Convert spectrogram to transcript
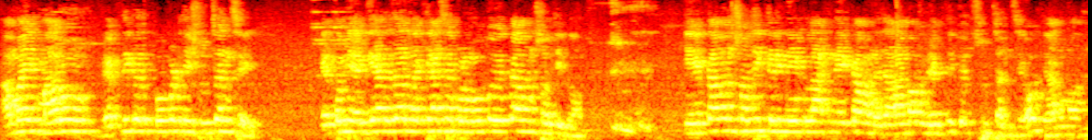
આમાં એક મારું વ્યક્તિગત પોપટથી સૂચન છે કે તમે અગિયાર હજાર લખ્યા છે, પણ હું તો એકાવનસો થી કહું છું. કે એકાવનસો થી કરીને એક લાખ ને એકાવન હજાર. આ મારું વ્યક્તિગત સૂચન છે હો ધ્યાનમાં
